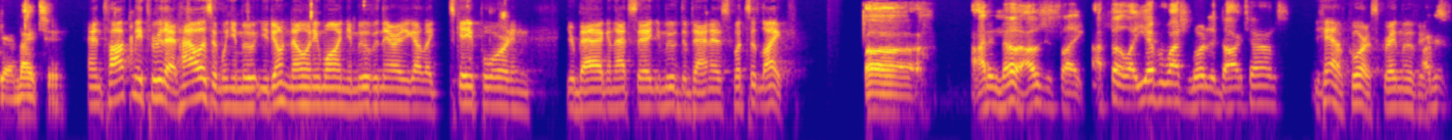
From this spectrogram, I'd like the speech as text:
Yeah, 19. And talk me through that. How is it when you move? You don't know anyone. You move in there. You got like skateboard and your bag, and that's it. You move to Venice. What's it like? Uh, I didn't know. I was just like, I felt like you ever watched Lord of the Dogtowns? Yeah, of course. Great movie. I just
